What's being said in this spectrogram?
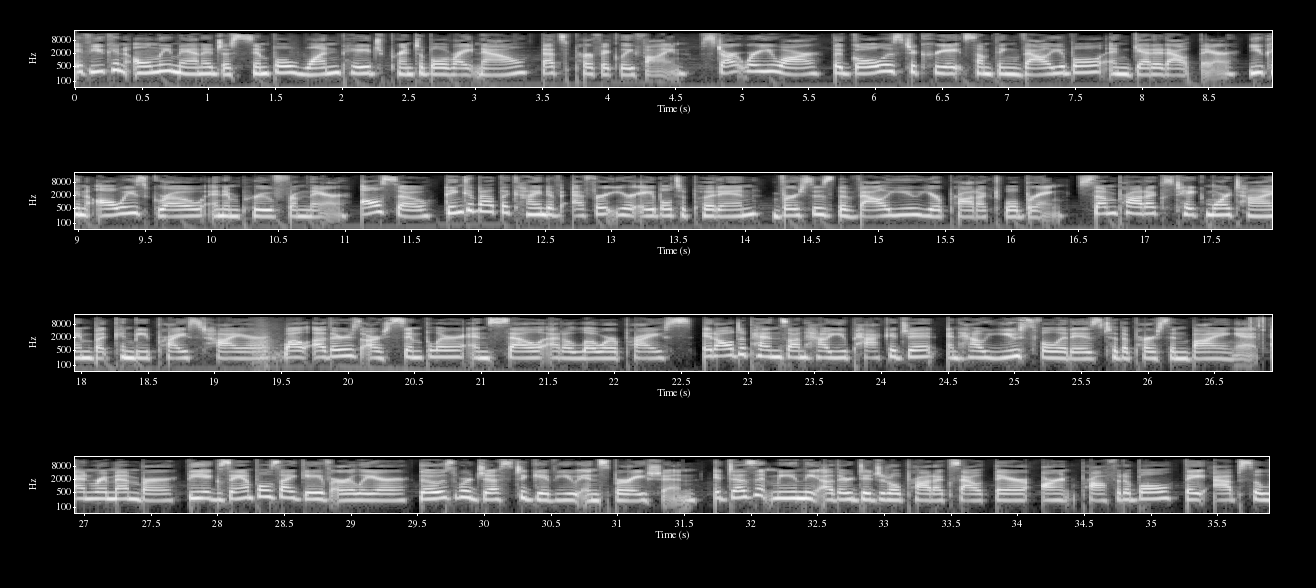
If you can only manage a simple one-page printable right now, that's perfectly fine. Start where you are. The goal is to create something valuable and get it out there. You can always grow and improve from there. Also, think about the kind of effort you're able to put in versus the value your product will bring. Some products take more time but can be priced higher, while others are simpler and sell at a lower price. It all depends on how you package it and how useful it is to the person buying it. And remember, the examples I gave earlier, those were just to give you inspiration. It doesn't mean the other digital products out there aren't profitable. They absolutely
